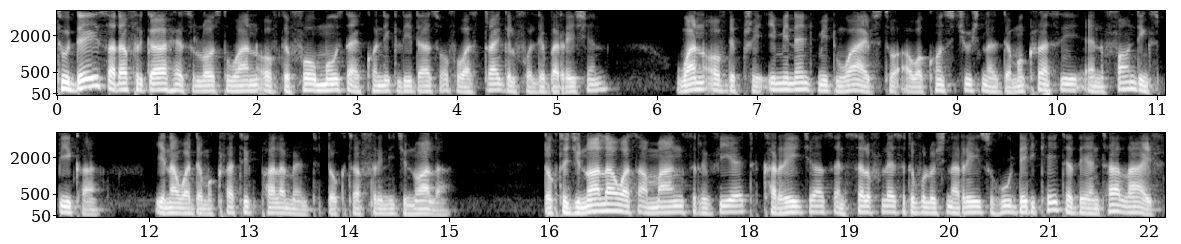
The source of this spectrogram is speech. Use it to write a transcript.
Today, South Africa has lost one of the four most iconic leaders of our struggle for liberation, one of the preeminent midwives to our constitutional democracy and founding speaker in our democratic parliament, Dr. Frene Ginwala. Dr. Ginwala was amongst revered, courageous, and selfless revolutionaries who dedicated their entire life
